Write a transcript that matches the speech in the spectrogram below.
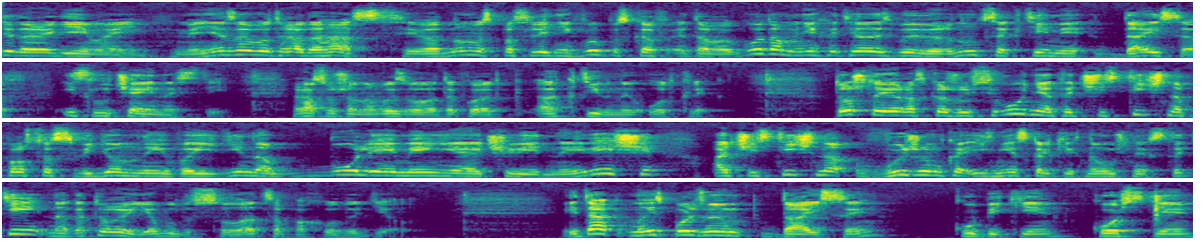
Здравствуйте, дорогие мои! Меня зовут Радагас, и в одном из последних выпусков этого года мне хотелось бы вернуться к теме дайсов и случайностей, раз уж она вызвала такой активный отклик. То, что я расскажу сегодня, это частично просто сведенные воедино более-менее очевидные вещи, а частично выжимка из нескольких научных статей, на которые я буду ссылаться по ходу дела. Итак, мы используем дайсы, кубики, кости,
